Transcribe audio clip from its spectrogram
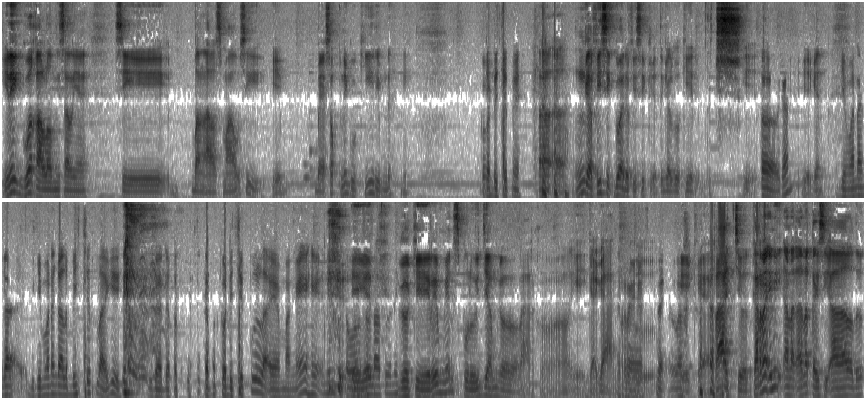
Ini gue kalau misalnya si Bang Als mau sih ya besok nih gue kirim deh nih kode cheatnya. Uh, uh, enggak fisik gue ada fisik ya tinggal gue kirim tuh cus, gitu Tuh kan? iya kan Gimana nggak gimana nggak lebih cheat lagi? Udah dapat dapat kode cheat pula emang ngehe nih Iya kan? satu nih. Gue kirim kan 10 jam kelar kok. Eh, Gak ganggu. Iya kan? Racun. Karena ini anak-anak kayak si Al tuh.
